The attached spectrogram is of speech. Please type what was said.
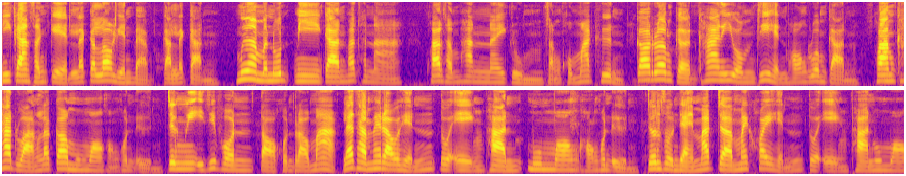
มีการสังเกตและก็ลอกเลียนแบบกันและกัน เมื่อมนุษย์มีการพัฒนา ความสัมพันธ์ในกลุ่มสังคมมากขึ้น ก็เริ่มเกิดค่านิยมที่เห็นพ้องร่วมกัน ความคาดหวังและก็มุมมองของคนอื่น จึงมีอิทธิพลต่อคนเรามาก และทำให้เราเห็นตัวเองผ่านมุมมองของคนอื่น จนส่วนใหญ่มักจะไม่ค่อยเห็นตัวเอง ผ่านมุมมอง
